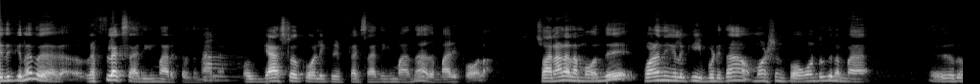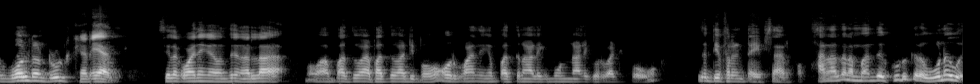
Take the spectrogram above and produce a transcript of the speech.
எதுக்குன்னா ரெஃப்ளெக்ஸ் அதிகமா இருக்கிறதுனால. ஒரு கேஸ்ட்ரோகோலிக் ரிஃப்ளெக்ஸ் அதிகமாக இருந்தால் அது மாதிரி போகலாம். ஸோ அதனால் நம்ம வந்து குழந்தைங்களுக்கு இப்படி தான் மோஷன் போகுன்றது நம்ம ஒரு கோல்டன் ரூல் கிடையாது. சில குழந்தைங்க வந்து நல்லா பத்து வா பத்து வாட்டி போகும் ஒரு குழந்தைங்க பத்து நாளைக்கு மூணு நாளைக்கு ஒரு வாட்டி போகும் இது டிஃப்ரெண்ட் டைப்ஸாக இருக்கும். அதனால தான் நம்ம வந்து கொடுக்குற உணவு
